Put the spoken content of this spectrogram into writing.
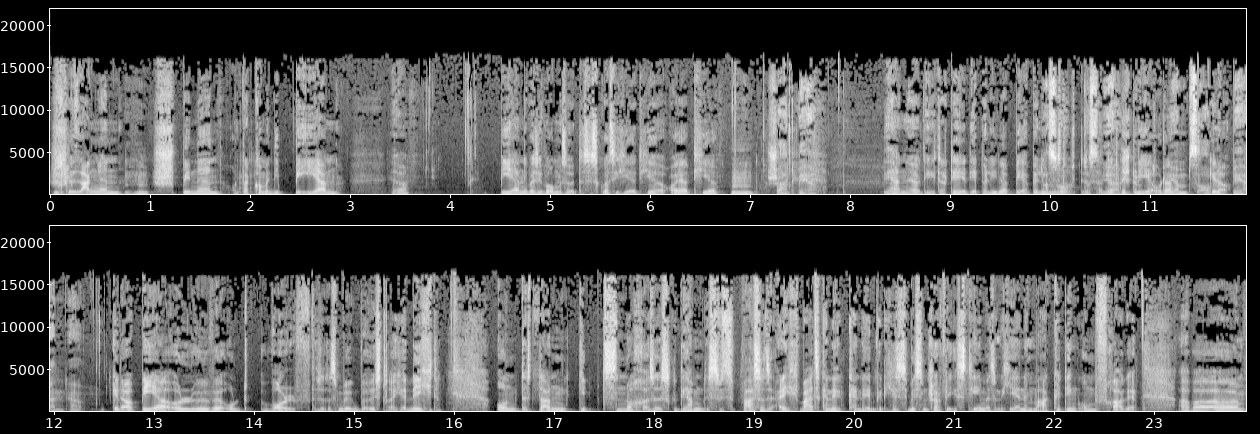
Schlangen, Spinnen und dann kommen die Bären. Ja, Bären, ich weiß nicht warum, so, das ist quasi hier, hier euer Tier. Hm, Schadbär. Ja, naja, ich dachte, der Berliner Bär, Berlin so, ist doch, das, das- hat ja, doch der stimmt. Bär, oder? Wir haben es auch genau. mit Bären, ja. Genau, Bär, Löwe und Wolf. Also das mögen wir Österreicher nicht. Und dann gibt's noch, also es, die haben, das war so, eigentlich war jetzt keine, keine wirkliches wissenschaftliches Thema, sondern eher eine Marketing-Umfrage. Aber äh,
